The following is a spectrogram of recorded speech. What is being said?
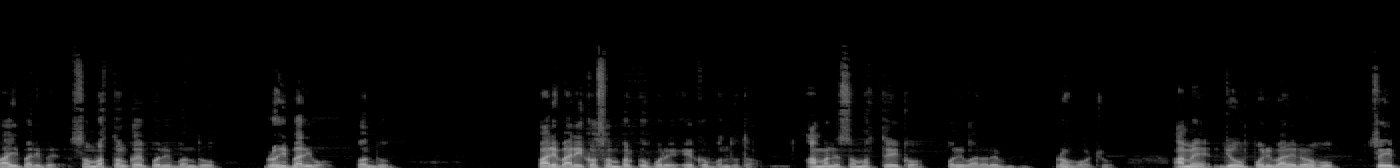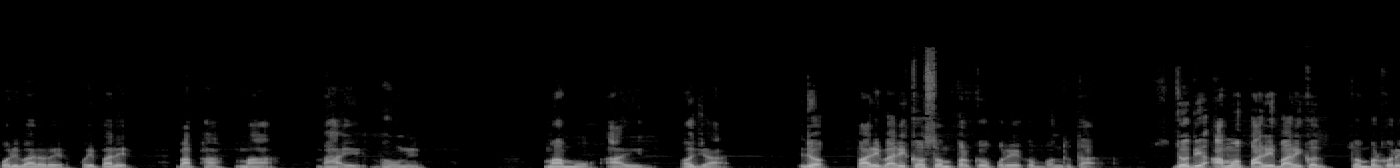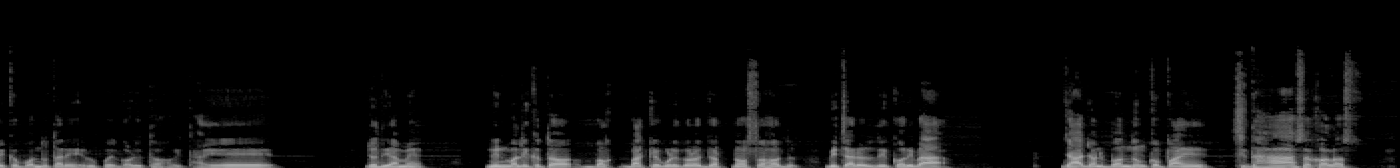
ପାଇପାରିବେ। ସମସ୍ତଙ୍କ ଏପରି ବନ୍ଧୁ ରହିପାରିବ ବନ୍ଧୁ। ପାରିବାରିକ ସମ୍ପର୍କ ଉପରେ ଏକ ବନ୍ଧୁତା। ଆମମାନେ ସମସ୍ତେ ଏକ ପରିବାରରେ ରହୁଅଛୁ। ଆମେ ଯେଉଁ ପରିବାରରେ ରହୁ ସେହି ପରିବାରରେ ହୋଇପାରେ ବାପା ମା ଭାଇ ଭଉଣୀ ମାମୁଁ ଆଈ ଅଜା। ଯେଉଁ ପାରିବାରିକ ସମ୍ପର୍କ ଉପରେ ଏକ ବନ୍ଧୁତା ଯଦି ଆମ ପାରିବାରିକ ସମ୍ପର୍କରେ ଏକ ବନ୍ଧୁତାରେ ରୂପେ ଗଳିତ ହୋଇଥାଏ ଯଦି ଆମେ ନିମ୍ନଲିଖିତ ବାକ୍ୟ ଗୁଡ଼ିକର ଯତ୍ନ ସହ ବିଚାର ଯଦି କରିବା ଯାହା ଜଣେ ବନ୍ଧୁଙ୍କ ପାଇଁ ସିଧା ସକଲ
